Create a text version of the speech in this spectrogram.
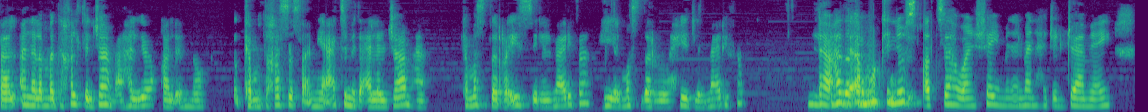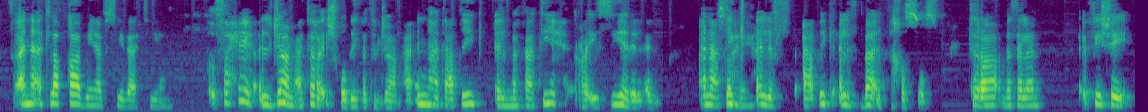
فأنا لما دخلت الجامعة هل يعقل إنه كمتخصصة إني أعتمد على الجامعة كمصدر رئيسي للمعرفة؟ هي المصدر الوحيد للمعرفة؟ لا هذا ممكن يسقط سهوا شيء من المنهج الجامعي فأنا أتلقاه بنفسي ذاتيا. صحيح الجامعة ترى إيش وظيفة الجامعة؟ إنها تعطيك المفاتيح الرئيسية للعلم. أنا أعطيك صحيح. ألف أعطيك ألف باء التخصص ترى مثلا في شيء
